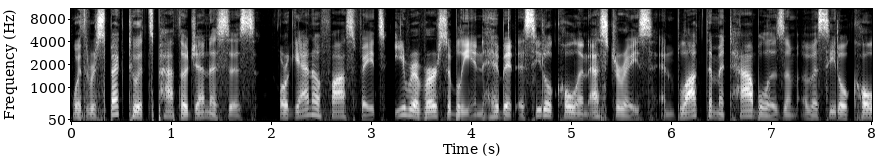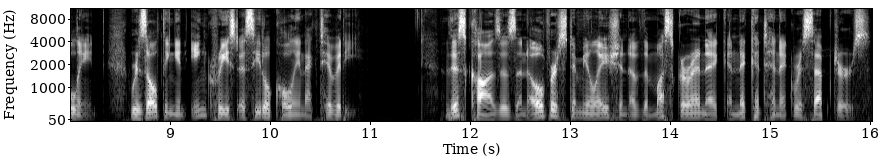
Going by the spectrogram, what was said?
With respect to its pathogenesis, organophosphates irreversibly inhibit acetylcholinesterase and block the metabolism of acetylcholine, resulting in increased acetylcholine activity. This causes an overstimulation of the muscarinic and nicotinic receptors.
